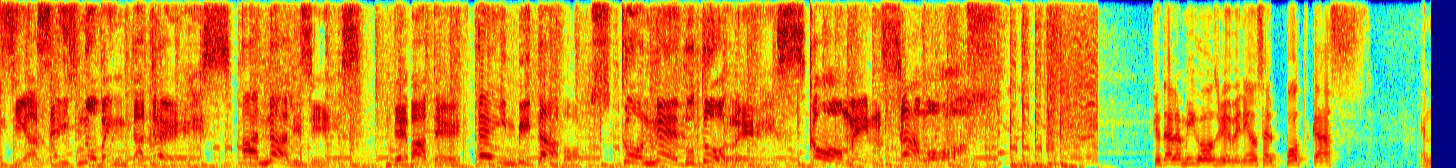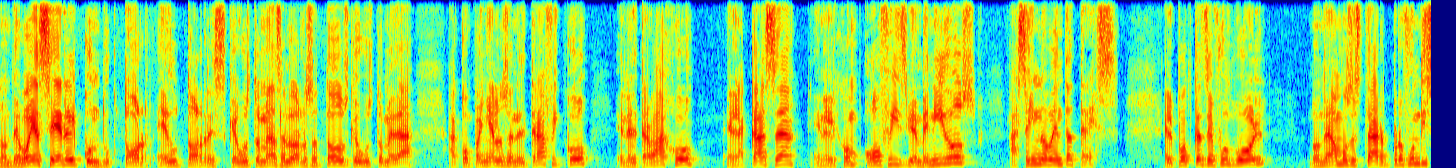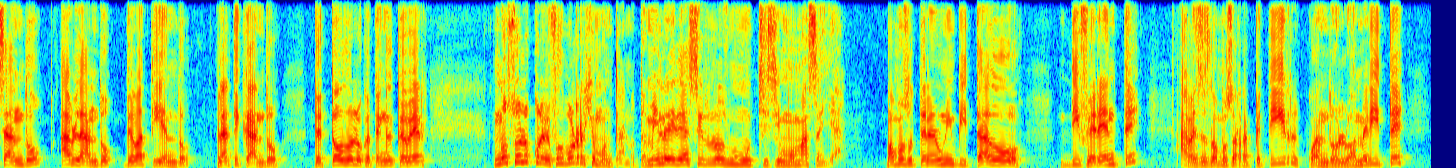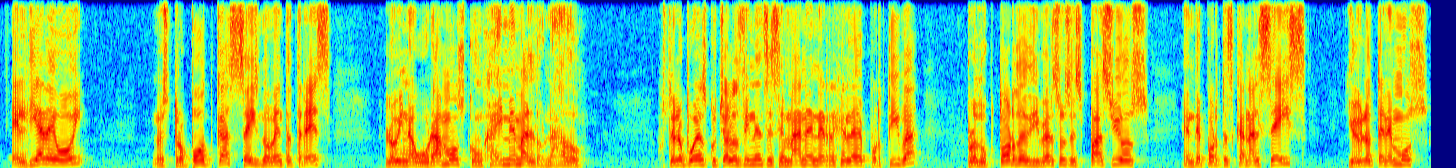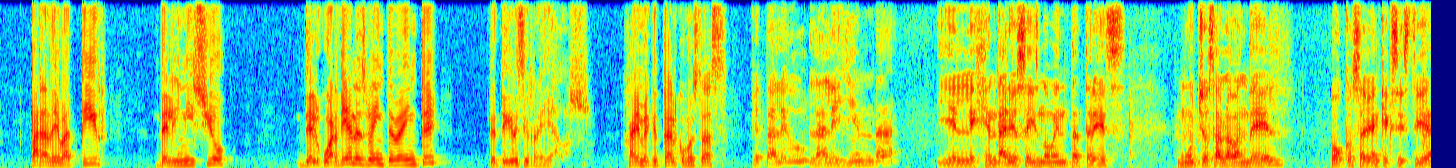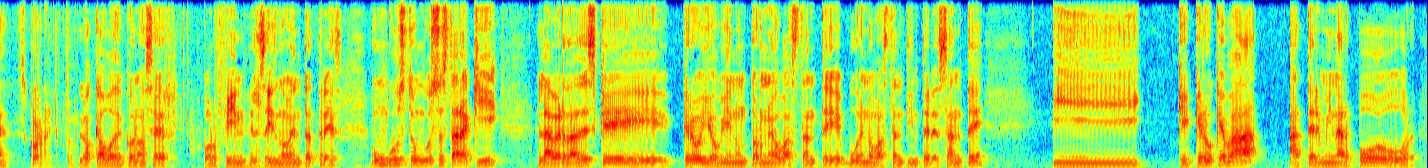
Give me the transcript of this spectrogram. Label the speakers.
Speaker 1: Audiencia 693. Análisis, debate e invitados con Edu Torres. Comenzamos.
Speaker 2: ¿Qué tal amigos? Bienvenidos al podcast en donde voy a ser el conductor, Edu Torres. Qué gusto me da saludarlos a todos, qué gusto me da acompañarlos en el tráfico, en el trabajo, en la casa, en el home office. Bienvenidos a 693, el podcast de fútbol donde vamos a estar profundizando, hablando, debatiendo, platicando de todo lo que tenga que ver no solo con el fútbol regiomontano, también la idea es irnos muchísimo más allá. Vamos a tener un invitado diferente, a veces vamos a repetir cuando lo amerite. El día de hoy, nuestro podcast 693 lo inauguramos con Jaime Maldonado. Usted lo puede escuchar los fines de semana en RG La Deportiva, productor de diversos espacios en Deportes Canal 6, y hoy lo tenemos para debatir del inicio del Guardianes 2020 de Tigres y Rayados. Jaime, ¿qué tal? ¿Cómo estás?
Speaker 3: ¿Qué tal, Edu? La leyenda y el legendario 693. Muchos hablaban de él, pocos sabían que existía.
Speaker 2: Es correcto.
Speaker 3: Lo acabo de conocer, por fin, el 693. Un gusto, un gusto estar aquí. La verdad es que creo yo viene un torneo bastante bueno, bastante interesante y que creo que va a terminar por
